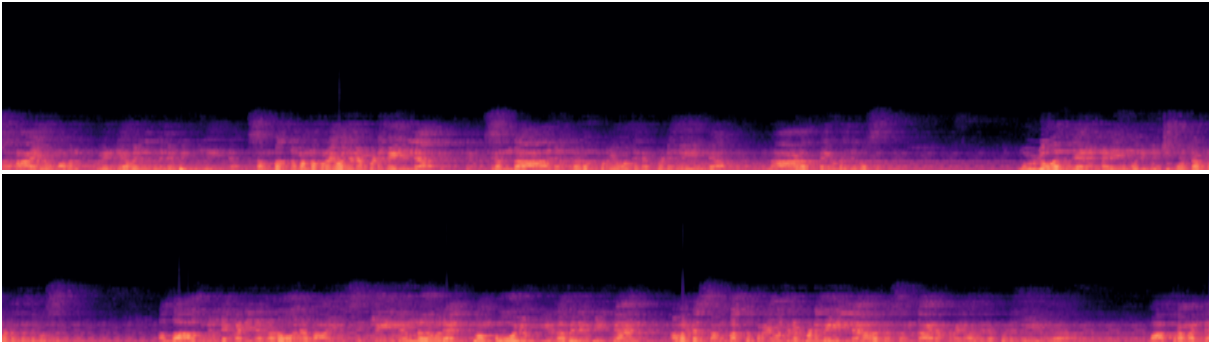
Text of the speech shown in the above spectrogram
സഹായവും അവർക്ക് വേണ്ടി അവരിൽ നിന്ന് ലഭിക്കുകയില്ല. സമ്പത്തും അന്ന് പ്രയോജനപ്പെടുകയില്ല സന്താനങ്ങളും പ്രയോജനപ്പെടുകയില്ല. നാളത്തെയുടെ ദിവസത്തിൽ മുഴുവൻ ജനങ്ങളെയും ഒരുമിച്ച് കൂട്ടപ്പെടുന്ന ദിവസത്തിൽ അള്ളാഹുവിന്റെ കഠിന കഠോരമായ ശിക്ഷയിൽ നിന്ന് ഒരല്പം പോലും ഇളവ് ലഭിക്കാൻ അവരുടെ സമ്പത്ത് പ്രയോജനപ്പെടുകയില്ല അവരുടെ സന്താനം പ്രയോജനപ്പെടുകയില്ല. മാത്രമല്ല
